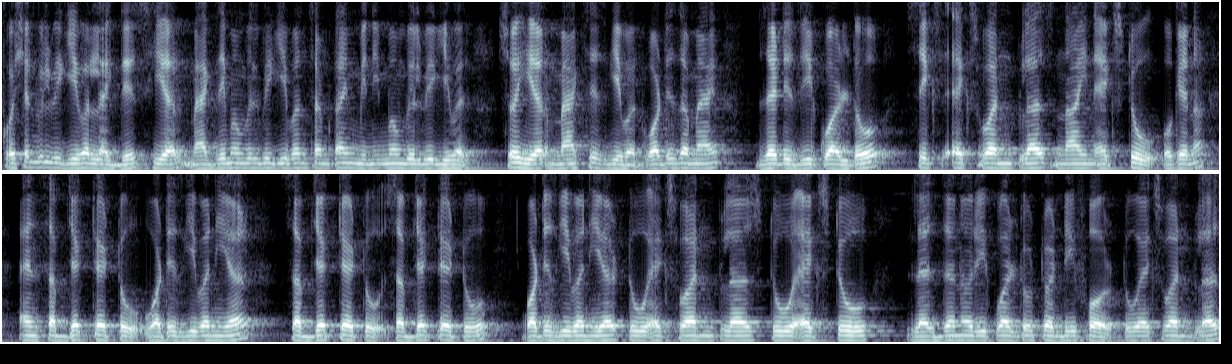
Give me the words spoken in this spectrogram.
Question will be given like this. Here maximum will be given. Sometime minimum will be given. So here max is given. What is the max? Z is equal to 6x1 plus 9x2 okay na? And subjected to what is given here? Subjected to subjected to what is given here? 2x1 plus 2x2 less than or equal to 24 2x1 plus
